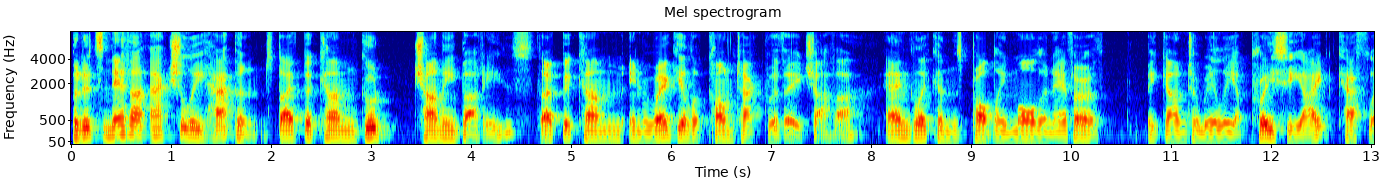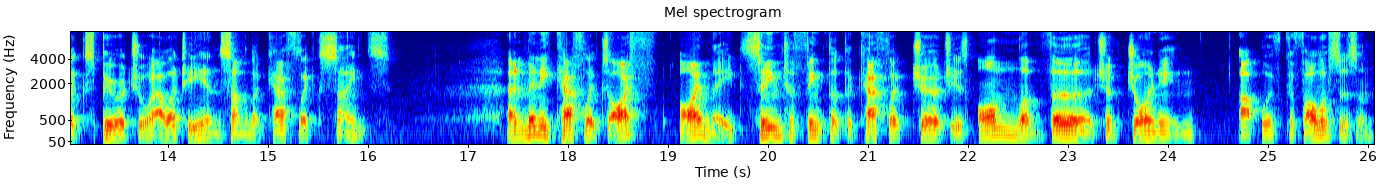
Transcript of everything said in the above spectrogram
But it's never actually happened. They've become good chummy buddies, they've become in regular contact with each other. Anglicans, probably more than ever, have begun to really appreciate Catholic spirituality and some of the Catholic saints. And many Catholics I, I meet seem to think that the Catholic Church is on the verge of joining up with Catholicism.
